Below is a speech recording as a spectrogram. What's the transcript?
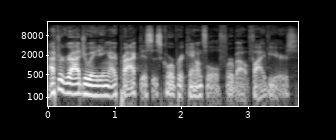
After graduating, I practiced as corporate counsel for about five years,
